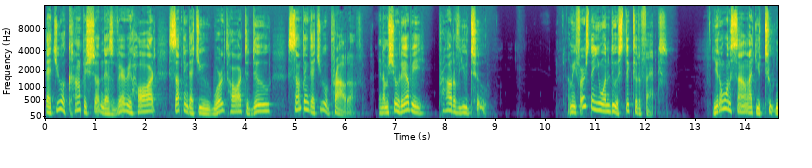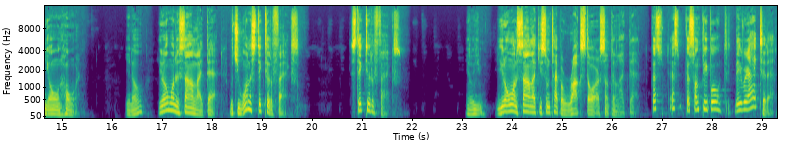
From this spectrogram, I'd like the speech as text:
that you accomplished something that's very hard, something that you worked hard to do, something that you are proud of. And I'm sure they'll be proud of you too. I mean, first thing you want to do is stick to the facts. You don't want to sound like you're tooting your own horn. You know, you don't want to sound like that, but you want to stick to the facts. Stick to the facts. You know, you, you don't want to sound like you're some type of rock star or something like that. Because that's because some people they react to that.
